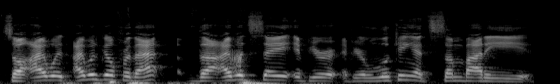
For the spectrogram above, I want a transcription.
So I would I would go for that. The I would say if you're if you're looking at somebody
